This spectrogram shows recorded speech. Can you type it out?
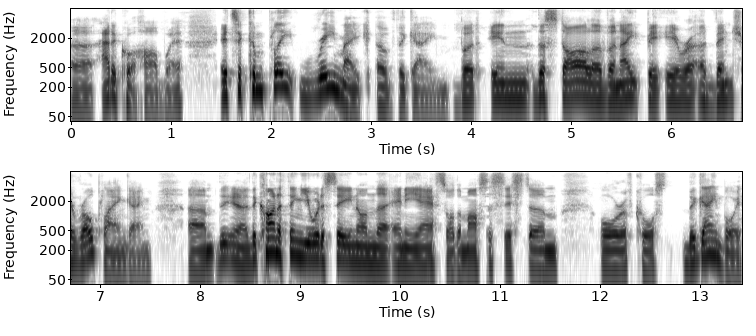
uh, adequate hardware, it's a complete remake of the game, but in the style of an 8-bit era adventure role playing game. Um, you know the kind of thing you would have seen on the NES or the Master System, or of course the Game Boy.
